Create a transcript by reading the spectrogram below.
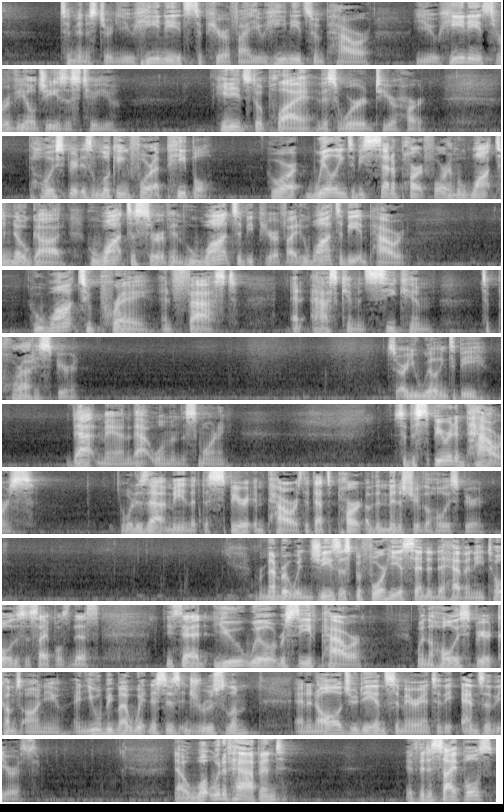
to minister to you, He needs to purify you, He needs to empower you, He needs to reveal Jesus to you. He needs to apply this word to your heart. The Holy Spirit is looking for a people who are willing to be set apart for Him, who want to know God, who want to serve Him, who want to be purified, who want to be empowered, who want to pray and fast and ask Him and seek Him to pour out His Spirit. So, are you willing to be that man, that woman this morning? So, the Spirit empowers. What does that mean? That the Spirit empowers, that that's part of the ministry of the Holy Spirit. Remember when Jesus, before he ascended to heaven, he told his disciples this He said, You will receive power when the Holy Spirit comes on you, and you will be my witnesses in Jerusalem and in all Judea and Samaria and to the ends of the earth. Now, what would have happened if the disciples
